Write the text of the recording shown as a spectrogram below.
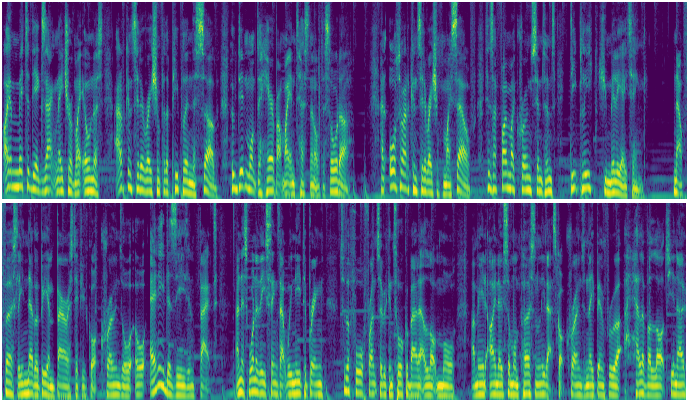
I omitted the exact nature of my illness out of consideration for the people in this sub who didn't want to hear about my intestinal disorder. And also out of consideration for myself, since I find my Crohn's symptoms deeply humiliating. Now, firstly, never be embarrassed if you've got Crohn's or, or any disease, in fact. And it's one of these things that we need to bring to the forefront so we can talk about it a lot more. I mean, I know someone personally that's got Crohn's and they've been through a hell of a lot, you know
